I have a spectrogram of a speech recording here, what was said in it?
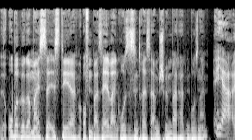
äh, Oberbürgermeister ist, der offenbar selber ein großes Interesse am Schwimmbad hat in Bosenheim? Ja,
